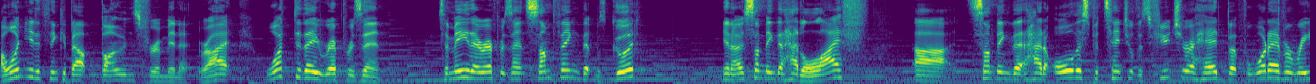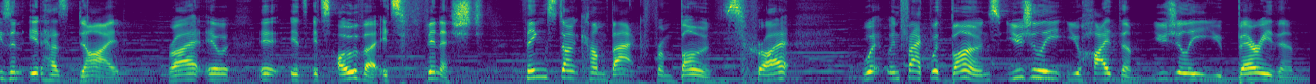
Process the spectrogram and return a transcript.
I want you to think about bones for a minute, right? What do they represent? To me, they represent something that was good, you know, something that had life, uh, something that had all this potential, this future ahead, but for whatever reason, it has died, right? It, it, it's, it's over, it's finished. Things don't come back from bones, right? In fact, with bones, usually you hide them, usually you bury them,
